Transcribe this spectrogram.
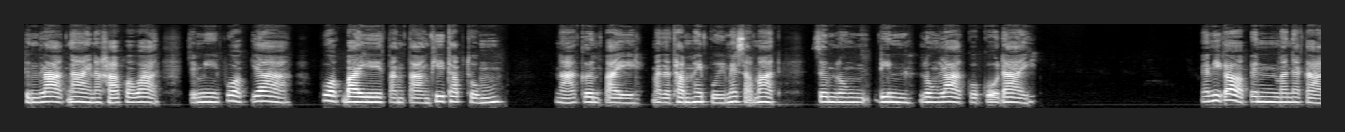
ถึงรากง่ายนะคะ เพราะว่าจะมีพวกหญ้าพวกใบต่างๆที่ทับถมหนาเกินไป มันจะทำให้ปุ๋ยไม่สามารถ ซึมลงดินลงรากโกโก้ได้ และนี่ก็เป็นบรรยากาศ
